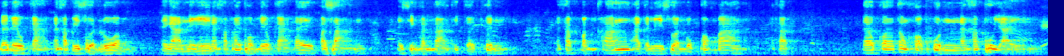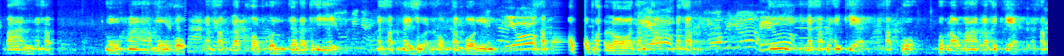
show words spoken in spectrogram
ได้มีโอกาสนะครับ มีส่วนร่วมในงานนี้นะครับ ให้ผมมีโอกาสได้ประสานในสิ่งต่างๆที่เกิดขึ้นนะครับ บางครั้งอาจจะมีส่วนบกพร่องบ้างนะครับ แล้วก็ต้องขอบคุณนะครับ ผู้ใหญ่บ้านนะครับ หมู่ห้าหมู่หกนะครับ และขอบคุณเจ้าหน้าที่นะครับ ในส่วนของตำบลนะครับอปพลต่างๆนะครับที่นะครับให้เกียรตินะครับพวกพวกเรามากแล้วให้เกียรตินะครับ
